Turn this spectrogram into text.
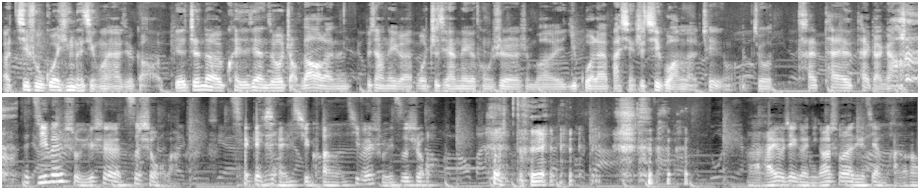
啊，技术过硬的情况下去搞，别真的快捷键最后找不到了，不像那个我之前那个同事，什么一过来把显示器关了，这种就太太太尴尬了。那基本属于是自首了，再给显示器关了，基本属于自首。对，啊，还有这个你刚刚说的这个键盘哈，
